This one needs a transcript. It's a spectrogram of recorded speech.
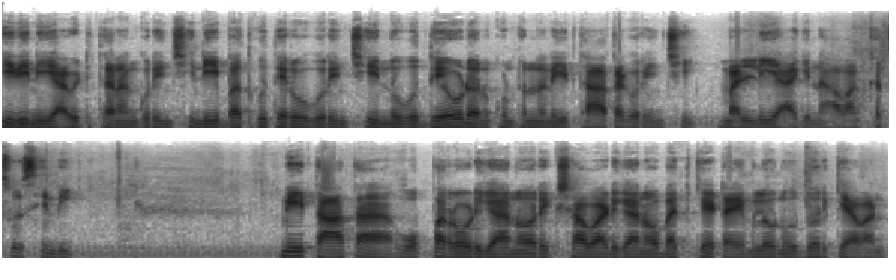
ఇది నీ అవిటితనం గురించి నీ బతుకు తెరువు గురించి నువ్వు దేవుడు అనుకుంటున్న నీ తాత గురించి. మళ్ళీ ఆగి నా వంక చూసింది. మీ తాత ఉప్పరోడిగానో రిక్షావాడిగానో బతికే టైంలో నువ్వు దొరికావంట.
